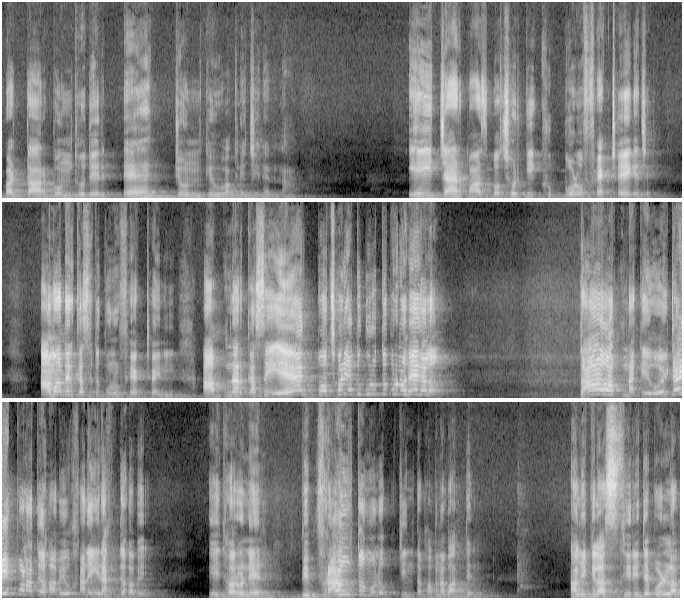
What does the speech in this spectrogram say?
বাট তার বন্ধুদের একজনকেও আপনি চিনেন না। এই চার পাঁচ বছর কি খুব বড় ফ্যাক্ট হয়ে গেছে? আমাদের কাছে তো কোনো ফ্যাক্ট হয়নি। আপনার কাছে এক বছর এত গুরুত্বপূর্ণ হয়ে গেল। তাও আপনাকে ওইটাই পড়াতে হবে, ওখানেই রাখতে হবে। এই ধরনের বিভ্রান্তমূলক চিন্তা ভাবনা বাদ দেন। আমি ক্লাস থ্রিতে পড়লাম।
